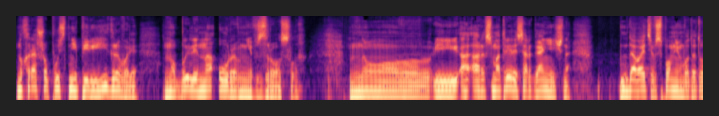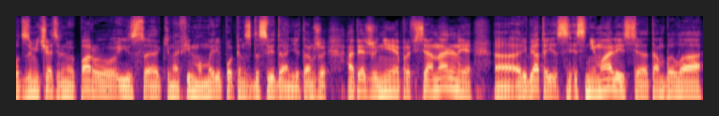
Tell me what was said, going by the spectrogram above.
ну хорошо, пусть не переигрывали, но были на уровне взрослых. Ну, и а- а смотрелись органично. Давайте вспомним вот эту вот замечательную пару из э, кинофильма «Мэри Поппинс. До свидания». Там же, опять же, не профессиональные э, ребята снимались. Э, Там была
